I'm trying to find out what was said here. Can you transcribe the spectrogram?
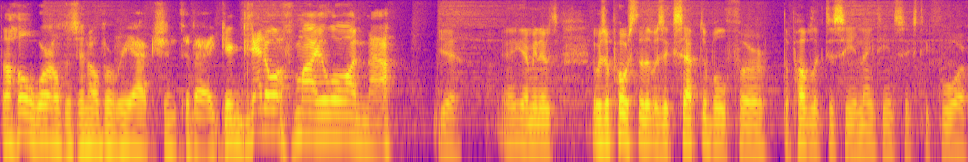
The whole world is an overreaction today. Get, get off my lawn now. Yeah, I I mean, it was it was a poster that was acceptable for the public to see in 1964,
